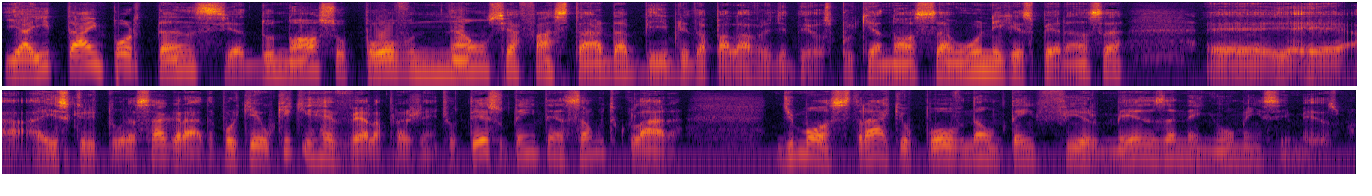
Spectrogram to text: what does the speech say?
E aí está a importância do nosso povo não se afastar da Bíblia e da palavra de Deus, porque a nossa única esperança é, é a, a, Escritura Sagrada. Porque o que, que revela para gente? O texto tem intenção muito clara de mostrar que o povo não tem firmeza nenhuma em si mesmo.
